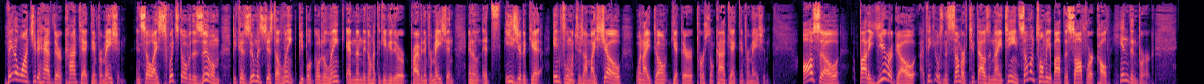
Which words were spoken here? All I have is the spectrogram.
they don't want you to have their contact information. And so I switched over to Zoom because Zoom is just a link. People go to link and then they don't have to give you their private information. And it's easier to get influencers on my show when I don't get their personal contact information. Also, about a year ago, I think it was in the summer of 2019, someone told me about the software called Hindenburg.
